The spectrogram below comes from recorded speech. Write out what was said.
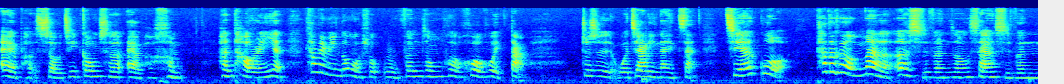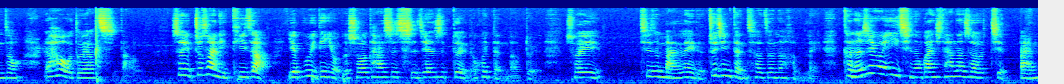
app 手机公车 app 很很讨人厌，他明明跟我说五分钟或或会到，就是我家里那一站，结果他都给我慢了二十分钟、三十分钟，然后我都要迟到了，所以就算你提早，也不一定有的时候他是时间是对的，会等到对的，所以。其实蛮累的，最近等车真的很累，可能是因为疫情的关系，他那时候减班，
